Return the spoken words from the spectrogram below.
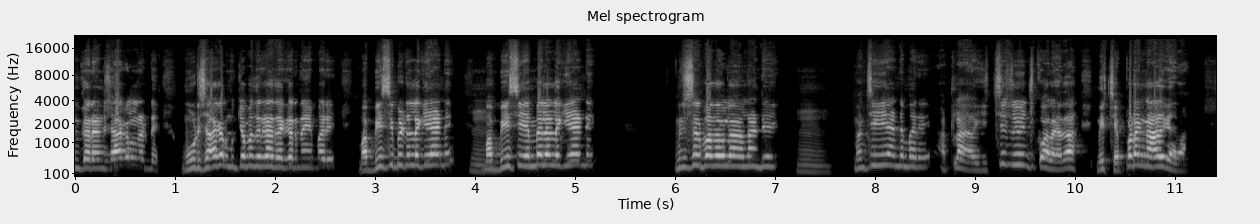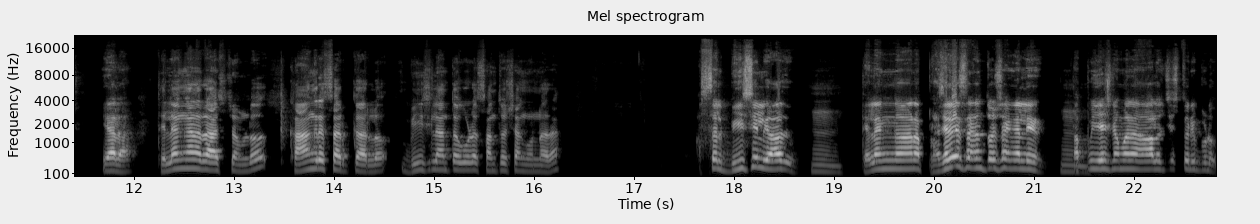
ఇంకో రెండు శాఖలు అంటే మూడు శాఖలు ముఖ్యమంత్రి గారి దగ్గర ఉన్నాయి మరి. మా బీసీ బిడ్డలకి ఇవ్వండి. మా బీసీ ఎమ్మెల్యేలకు ఇవ్వండి. మినిస్టర్ పదవులు అలాంటి ఉమ్. మంచి ఇవ్వండి మరి. అట్లా ఇచ్చి చూపించుకోవాలి కదా. మీరు చెప్పడం కాదు కదా. ఇలా తెలంగాణ రాష్ట్రంలో కాంగ్రెస్ సర్కార్లో బీసీలంతా కూడా సంతోషంగా ఉన్నారా? అసలు బీసీలు కాదు. తెలంగాణ ప్రజలే సంతోషంగా లేరు. తప్పు చేసినామని ఆలోచిస్తారు ఇప్పుడు.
